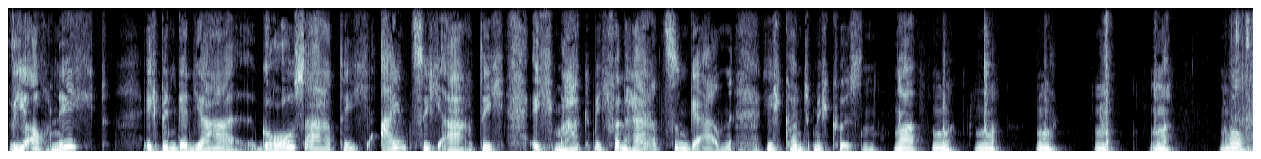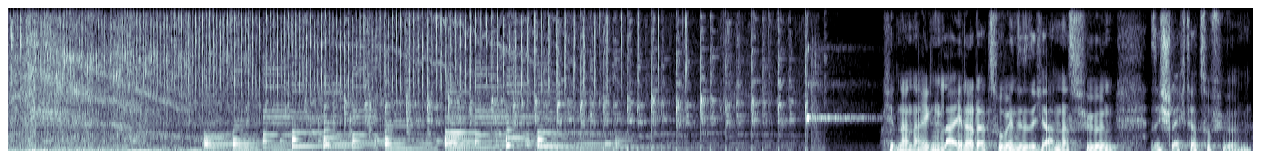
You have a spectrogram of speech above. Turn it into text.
Wie auch nicht. Ich bin genial, großartig, einzigartig. Ich mag mich von Herzen gern. Ich könnte mich küssen. Kinder neigen leider dazu, wenn sie sich anders fühlen, sich schlechter zu fühlen.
